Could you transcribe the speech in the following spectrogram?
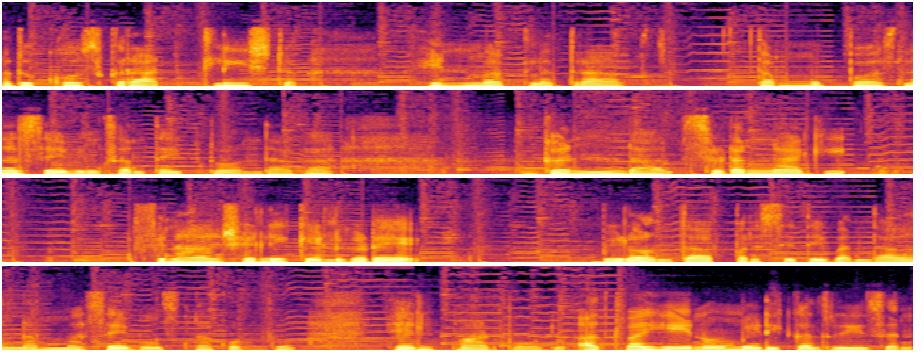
ಅದಕ್ಕೋಸ್ಕರ ಅಟ್ಲೀಸ್ಟ್ ಹೆಣ್ಮಕ್ಳ ಹತ್ರ ತಮ್ಮ ಪರ್ಸ್ನಲ್ ಸೇವಿಂಗ್ಸ್ ಅಂತ ಇತ್ತು ಅಂದಾಗ ಗಂಡ ಸಡನ್ನಾಗಿ ಫಿನಾನ್ಷಿಯಲಿ ಕೆಳಗಡೆ ಬೀಳೋ ಅಂಥ ಪರಿಸ್ಥಿತಿ ಬಂದಾಗ ನಮ್ಮ ಸೇವಿಂಗ್ಸ್ನ ಕೊಟ್ಟು ಹೆಲ್ಪ್ ಮಾಡ್ಬೋದು. ಅಥವಾ ಏನೋ ಮೆಡಿಕಲ್ ರೀಸನ್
